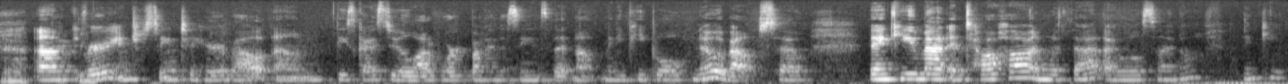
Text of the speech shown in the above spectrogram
Yeah, um, very interesting to hear about. Um, these guys do a lot of work behind the scenes that not many people know about. So, thank you, Matt and Taha. And with that, I will sign off. Thank you.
